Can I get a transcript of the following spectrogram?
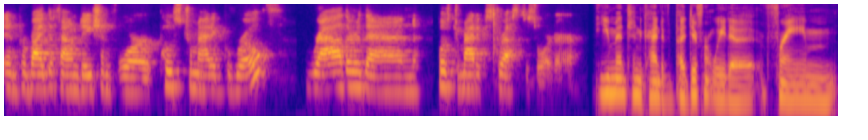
and provide the foundation for post traumatic growth rather than post traumatic stress disorder. You mentioned kind of a different way to frame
